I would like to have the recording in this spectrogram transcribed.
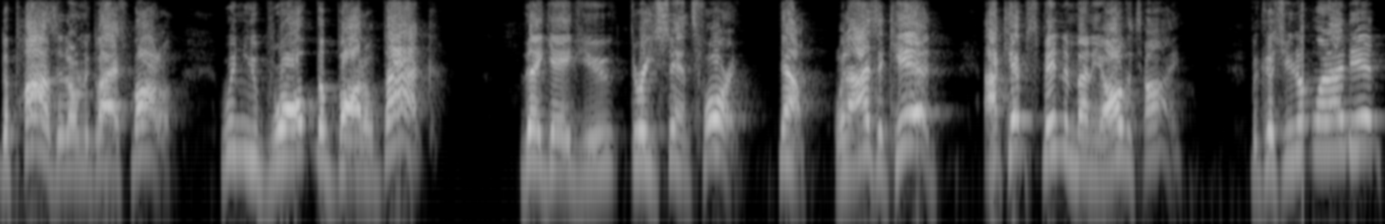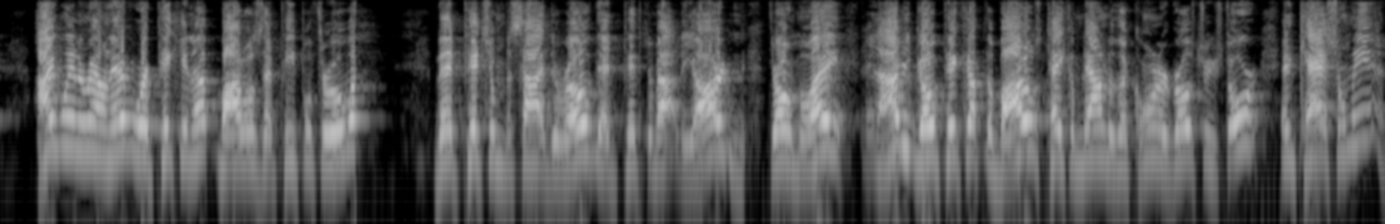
deposit on the glass bottle. When you brought the bottle back, they gave you three cents for it. Now, when I was a kid, I kept spending money all the time because you know what I did? I went around everywhere picking up bottles that people threw away. They'd pitch them beside the road, they'd pitch them out in the yard and throw them away. And I would go pick up the bottles, take them down to the corner grocery store, and cash them in.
